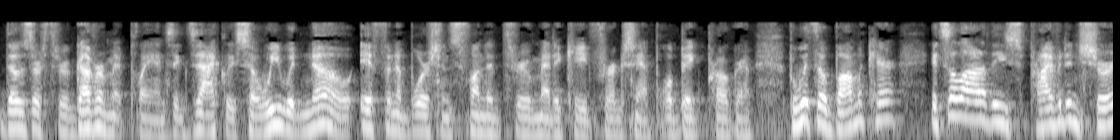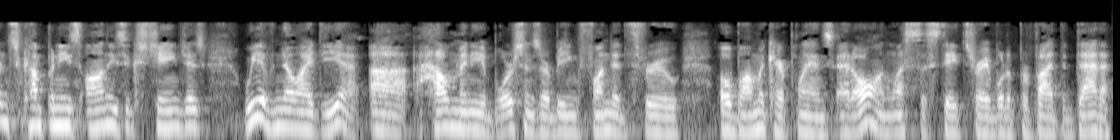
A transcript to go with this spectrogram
those are through government plans, exactly. So we would know if an abortion is funded through Medicaid, for example, a big program. But with Obamacare, it's a lot of these private insurance companies on these exchanges. We have no idea uh, how many abortions are being funded through Obamacare plans at all, unless the states are able to provide the data.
